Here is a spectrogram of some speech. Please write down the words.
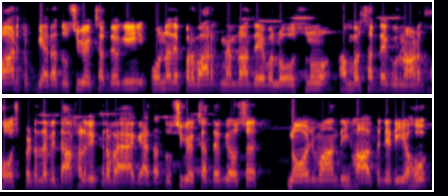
ਪਾੜ ਚੁੱਕਿਆ ਤਾਂ ਤੁਸੀਂ ਵੇਖ ਸਕਦੇ ਹੋ ਕਿ ਉਹਨਾਂ ਦੇ ਪਰਿਵਾਰਕ ਮੈਂਬਰਾਂ ਦੇ ਵੱਲੋਂ ਉਸ ਨੂੰ ਅੰਮ੍ਰਿਤਸਰ ਦੇ ਗੁਰੂ ਨਾਨਕ ਹਸਪੀਟਲ ਦੇ ਵਿੱਚ ਦਾਖਲ ਵੀ ਕਰਵਾਇਆ ਗਿਆ। ਤਾਂ ਤੁਸੀਂ ਵੇਖ ਸਕਦੇ ਹੋ ਕਿ ਉਸ ਨੌਜਵਾਨ ਦੀ ਹਾਲਤ ਜਿਹੜੀ ਆ ਉਹ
